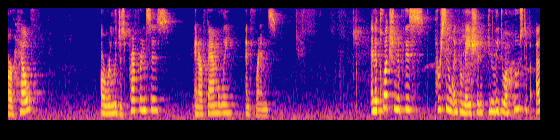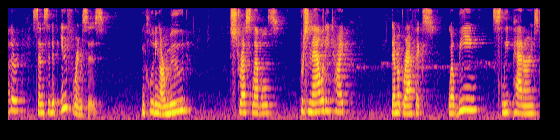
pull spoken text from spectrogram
our health, our religious preferences, and our family and friends. And the collection of this personal information can lead to a host of other sensitive inferences, including our mood, stress levels, personality type, demographics, well-being, sleep patterns,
